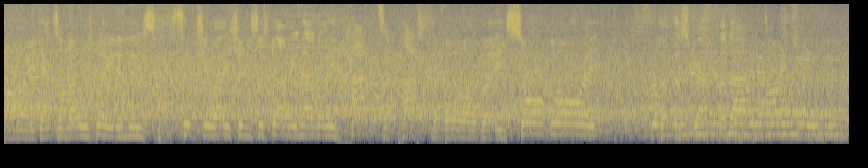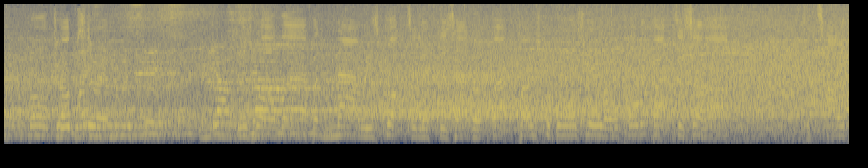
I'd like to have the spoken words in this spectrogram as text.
Oh, he gets a nosebleed in these situations, does Gary Neville. He had to pass the ball, but he saw glory at the Stretford end. The ball drops to him. Does well there, but now he's got to lift his head up. Back post for Borski, or pull it back to Saha. It's a tight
